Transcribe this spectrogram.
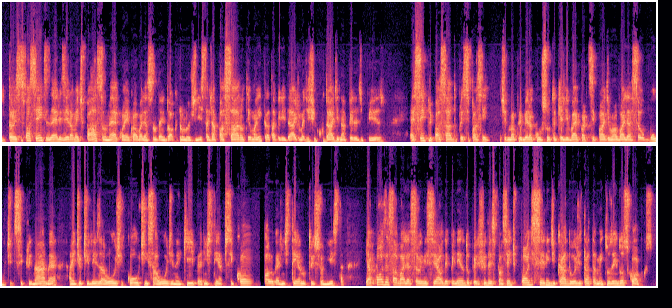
Então, esses pacientes, né, eles geralmente passam, né, com a, com a avaliação da endocrinologista, já passaram, tem uma intratabilidade, uma dificuldade na perda de peso, é sempre passado para esse paciente numa primeira consulta que ele vai participar de uma avaliação multidisciplinar, né? A gente utiliza hoje coaching saúde na equipe, a gente tem a psicóloga, a gente tem a nutricionista. E após essa avaliação inicial, dependendo do perfil desse paciente, pode ser indicado hoje tratamentos endoscópicos.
